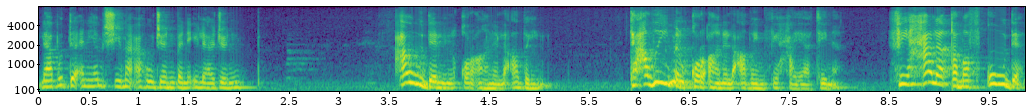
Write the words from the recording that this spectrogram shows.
لا بد أن يمشي معه جنبا إلى جنب. عوده للقرآن العظيم. تعظيم القرآن العظيم في حياتنا. في حلقة مفقودة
